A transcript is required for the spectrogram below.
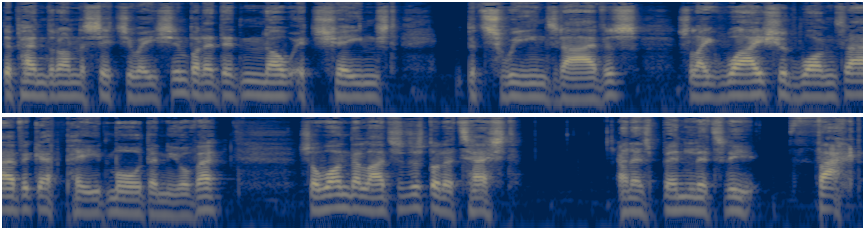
depending on the situation, but I didn't know it changed between drivers. So like why should one driver get paid more than the other? So one of the lads has just done a test and it's been literally fact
